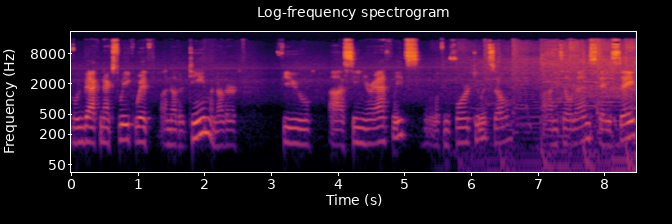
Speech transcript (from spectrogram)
we'll be back next week with another team, another few uh, senior athletes. We're looking forward to it. So until then, stay safe,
